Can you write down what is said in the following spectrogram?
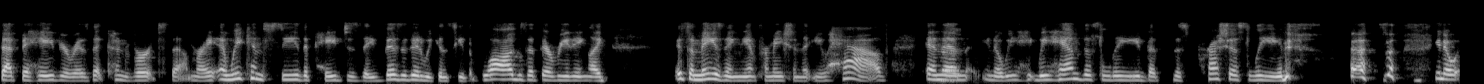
that behavior is that converts them right? And we can see the pages they visited. We can see the blogs that they're reading. Like it's amazing the information that you have. And right. then you know we we hand this lead that this precious lead you know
